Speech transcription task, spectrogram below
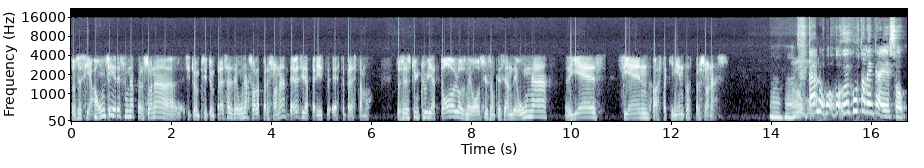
Entonces, si aún si eres una persona, si tu, si tu empresa es de una sola persona, debes ir a pedir este, este préstamo. Entonces, esto incluye a todos los negocios, aunque sean de una, diez, cien, hasta 500 personas. Uh -huh. Carlos, voy justamente a eso.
